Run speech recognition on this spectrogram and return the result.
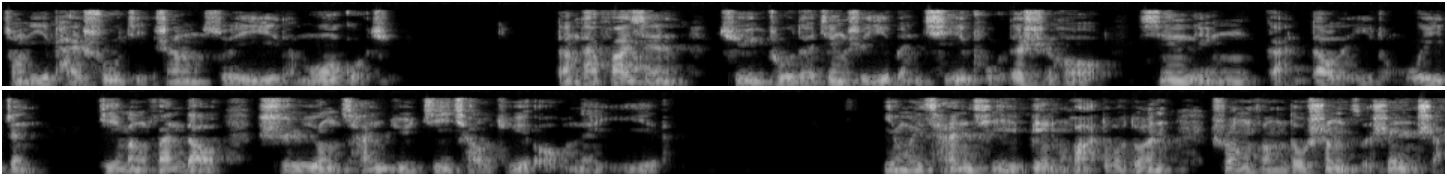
从一排书籍上随意的摸过去。当他发现取出的竟是一本棋谱的时候，心灵感到了一种微震，急忙翻到使用残局技巧局偶那一页。因为残棋变化多端，双方都胜子甚少。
